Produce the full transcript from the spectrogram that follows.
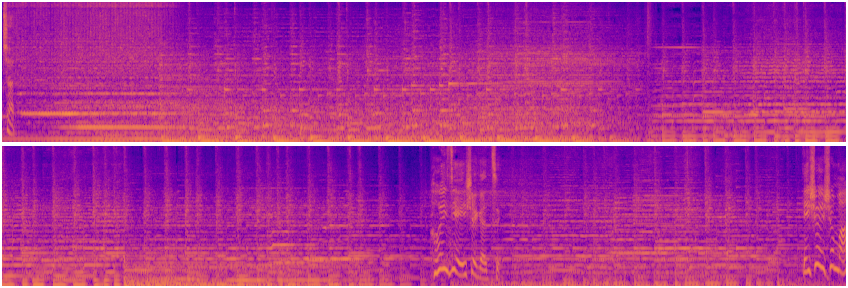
চল। ওই যে এসে গেছে। এসো এসো মা।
